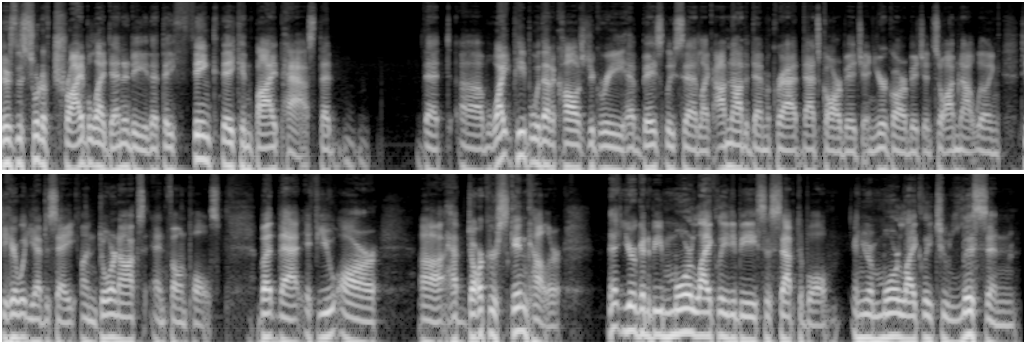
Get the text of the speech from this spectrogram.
there's this sort of tribal identity that they think they can bypass. That that uh, white people without a college degree have basically said like I'm not a Democrat, that's garbage, and you're garbage, and so I'm not willing to hear what you have to say on door knocks and phone polls. But that if you are uh, have darker skin color, that you're going to be more likely to be susceptible and you're more likely to listen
